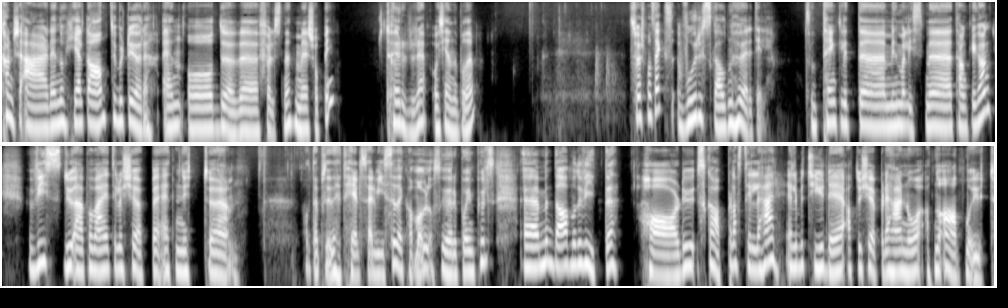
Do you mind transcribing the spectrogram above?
Kanskje er det noe helt annet du burde gjøre enn å døve følelsene med shopping? Tørre å kjenne på dem? Spørsmål seks. Hvor skal den høre til? Så tenk litt uh, minimalisme-tankegang. Hvis du er på vei til å kjøpe et nytt uh, holdt jeg på å si, Et helt servise, det kan man vel også gjøre på impuls. Uh, men da må du vite har du skapplass til det her, eller betyr det at du kjøper det her nå, at noe annet må ut?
